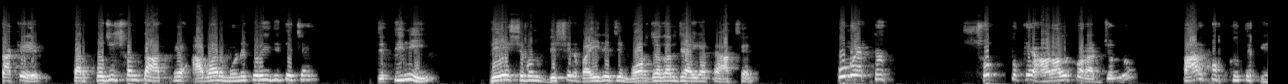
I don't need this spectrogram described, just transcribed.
তাকে তার পজিশনটা আপনি আবার মনে করিয়ে দিতে চাই যে তিনি দেশ এবং দেশের বাইরে যে মর্যাদার জায়গাটা আছেন, কোনো একটা সত্যকে আড়াল করার জন্য তার পক্ষ থেকে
